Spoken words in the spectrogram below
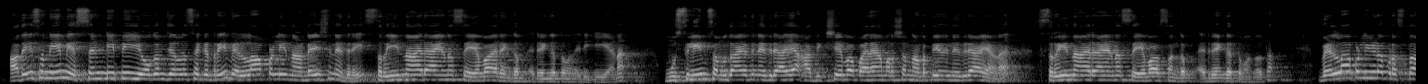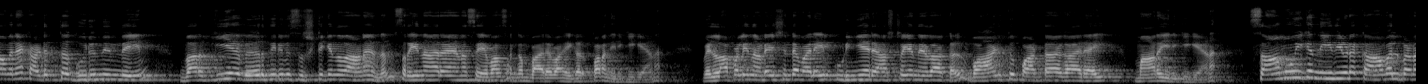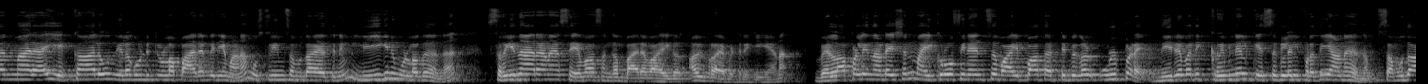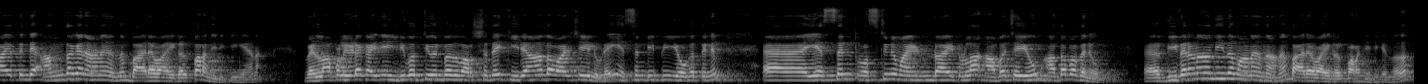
അതേസമയം എസ് എൻ ഡി പി യോഗം ജനറൽ സെക്രട്ടറി വെള്ളാപ്പള്ളി നടേശനെതിരെ ശ്രീനാരായണ സേവാരംഗം രംഗത്ത് വന്നിരിക്കുകയാണ്. മുസ്ലിം സമുദായത്തിനെതിരായ അധിക്ഷേപ പരാമർശം നടത്തിയതിനെതിരായാണ് ശ്രീനാരായണ സേവാ സംഘം രംഗത്ത് വന്നത്. വെള്ളാപ്പള്ളിയുടെ പ്രസ്താവന കടുത്ത ഗുരുനിന്ദയും വർഗീയ വേർതിരിവ് സൃഷ്ടിക്കുന്നതാണ് എന്നും ശ്രീനാരായണ സേവാ സംഘം ഭാരവാഹികൾ പറഞ്ഞിരിക്കുകയാണ്. വെള്ളാപ്പള്ളി നടേശന്റെ വലയിൽ കുടുങ്ങിയ രാഷ്ട്രീയ നേതാക്കൾ വാഴ്ത്തു പാട്ടാകാരായി മാറിയിരിക്കുകയാണ്. സാമൂഹിക നീതിയുടെ കാവൽ ഭടന്മാരായി എക്കാലവും നിലകൊണ്ടിട്ടുള്ള പാരമ്പര്യമാണ് മുസ്ലിം സമുദായത്തിനും ലീഗിനുമുള്ളത് എന്ന് ശ്രീനാരായണ സേവാ സംഘം ഭാരവാഹികൾ അഭിപ്രായപ്പെട്ടിരിക്കുകയാണ്. വെള്ളാപ്പള്ളി നടേശൻ മൈക്രോ ഫിനാൻസ് വായ്പാ തട്ടിപ്പുകൾ ഉൾപ്പെടെ നിരവധി ക്രിമിനൽ കേസുകളിൽ പ്രതിയാണ് എന്നും സമുദായത്തിന്റെ അന്തകനാണ് എന്നും ഭാരവാഹികൾ പറഞ്ഞിരിക്കുകയാണ്. വെള്ളാപ്പള്ളിയുടെ കഴിഞ്ഞ ഇരുപത്തിയൊൻപത് വർഷത്തെ കിരാത വാഴ്ചയിലൂടെ എസ് എൻ ഡി പി യോഗത്തിനും എസ് എൻ ട്രസ്റ്റിനുമായി ഉണ്ടായിട്ടുള്ള അപചയവും അധപതനവും വിവരണാതീതമാണ് എന്നാണ് ഭാരവാഹികൾ പറഞ്ഞിരിക്കുന്നത്.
